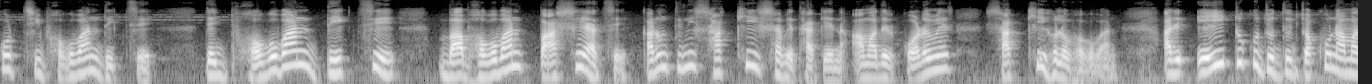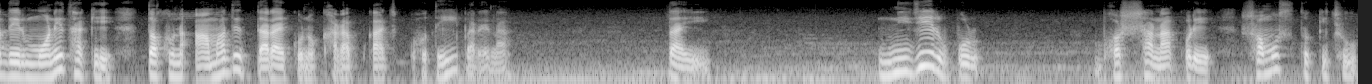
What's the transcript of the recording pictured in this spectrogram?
করছি ভগবান দেখছে, যে ভগবান দেখছে বা ভগবান পাশে আছে, কারণ তিনি সাক্ষী হিসাবে থাকেন, আমাদের কর্মের সাক্ষী হলো ভগবান। আর এইটুকু যদি যখন আমাদের মনে থাকে তখন আমাদের দ্বারায় কোনো খারাপ কাজ হতেই পারে না। তাই নিজের উপর ভরসা না করে সমস্ত কিছু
